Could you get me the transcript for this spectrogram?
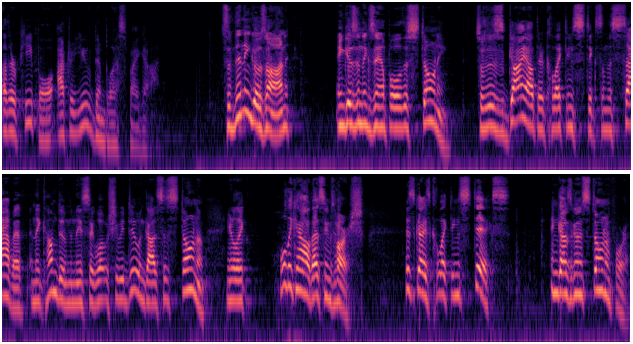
other people after you've been blessed by God. So then he goes on and gives an example of the stoning. So there's this guy out there collecting sticks on the Sabbath, and they come to him and they say, What should we do? And God says, Stone him. And you're like, Holy cow, that seems harsh. This guy's collecting sticks, and God's going to stone him for it.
